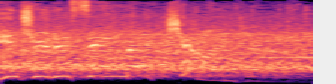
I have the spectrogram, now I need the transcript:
Introducing the challenger.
